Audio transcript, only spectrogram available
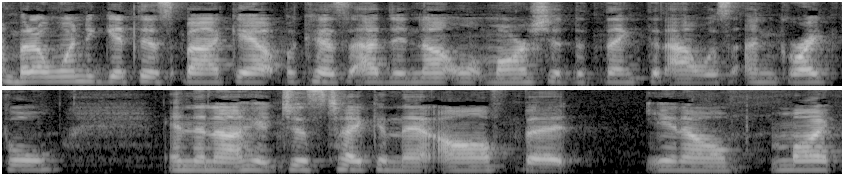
But I wanted to get this back out because I did not want Marcia to think that I was ungrateful and then I had just taken that off. But, you know, Mike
